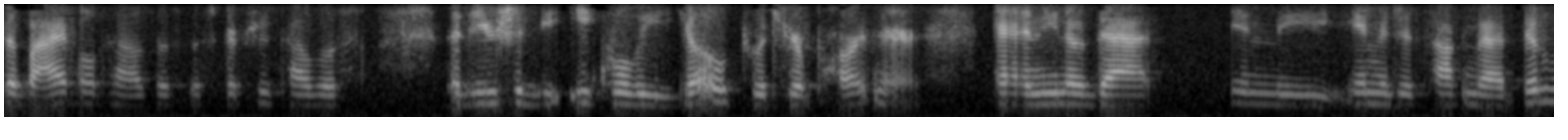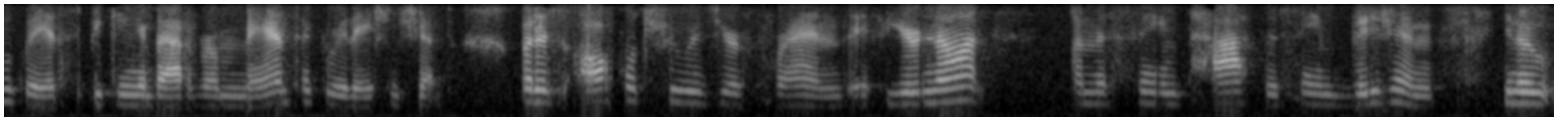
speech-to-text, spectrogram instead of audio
the Bible tells us, the Scriptures tells us that you should be equally yoked with your partner, and you know that in the image it's talking about biblically, it's speaking about a romantic relationship, but it's also true as your friends. If you're not on the same path, the same vision, you know,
